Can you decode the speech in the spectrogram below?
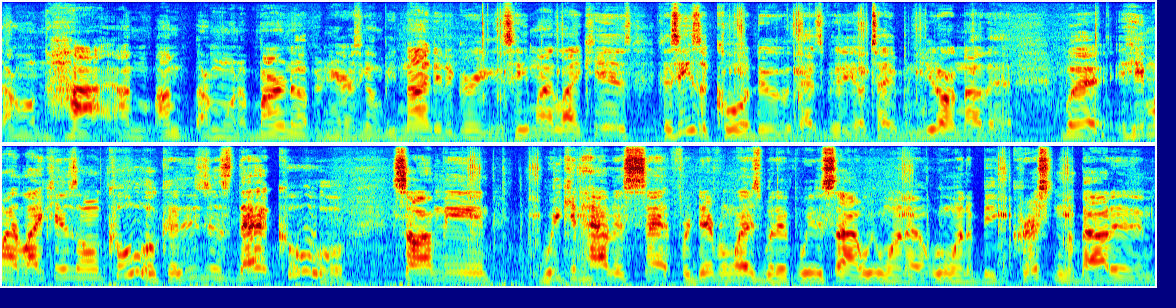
on high. I'm I'm I'm gonna burn up in here. It's gonna be 90 degrees. He might like his because he's a cool dude that's videotaping. You don't know that, but he might like his on cool because he's just that cool. So I mean, we can have it set for different ways. But if we decide we wanna we wanna be Christian about it and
